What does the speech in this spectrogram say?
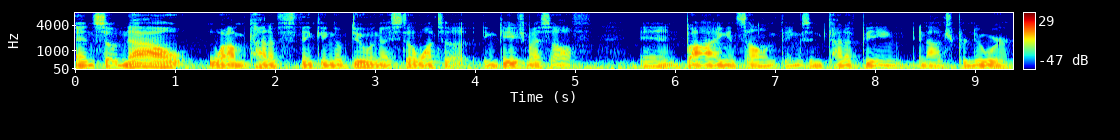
And so now what I'm kind of thinking of doing. I still want to engage myself in buying and selling things and kind of being an entrepreneur.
